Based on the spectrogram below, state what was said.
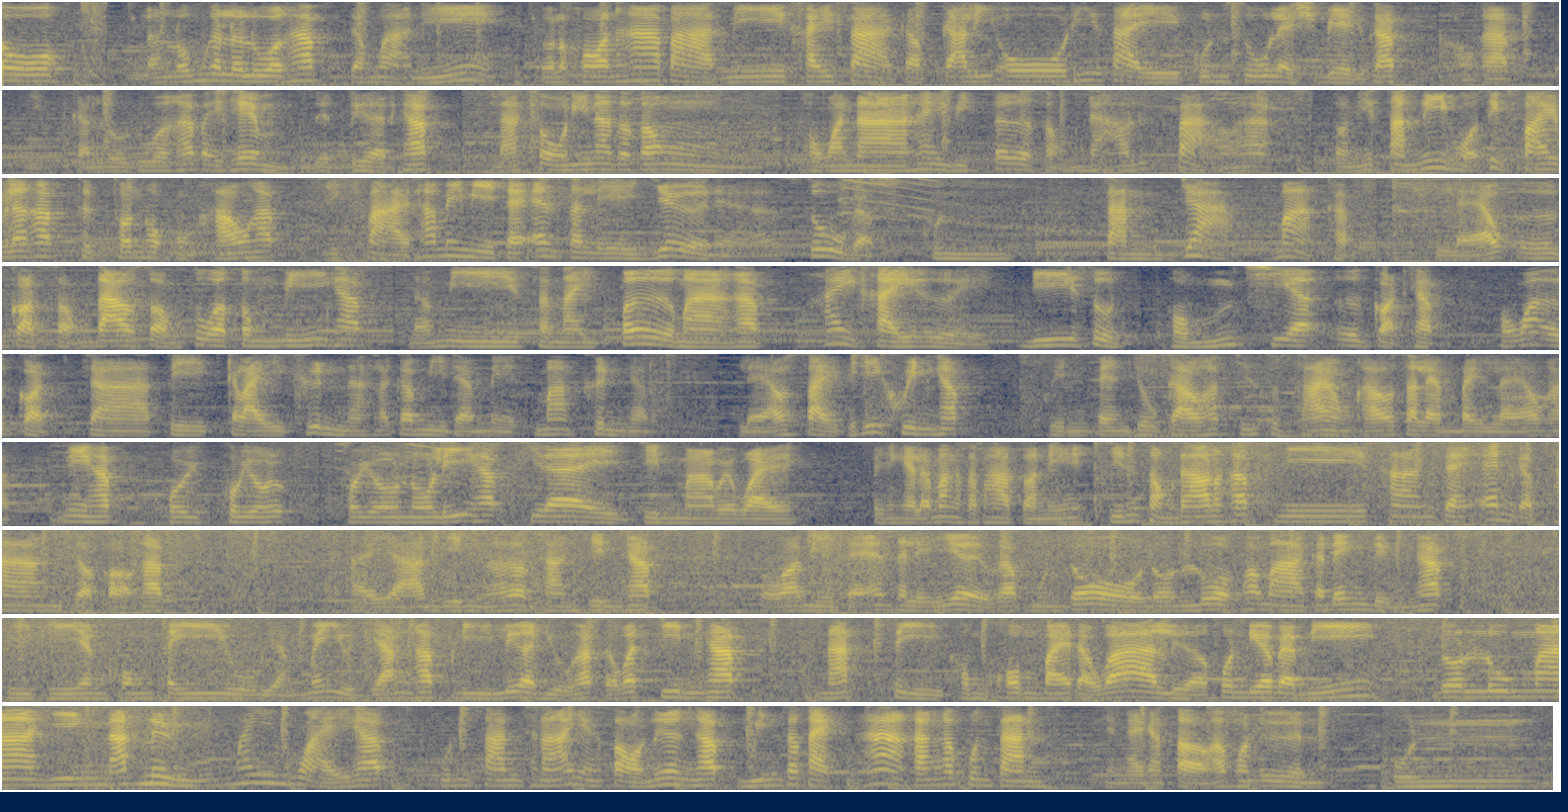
แล้วล้มกันรัวๆครับ จังหวะนี้ตัวละคร 5 บาทมีไคซ่ากับกาลิโอที่ใส่กุนซูเลชเบดอยู่ครับเอาครับ กันรัวๆครับไอเทมเดือดๆครับดักโซนี่น่าจะต้องภาวนาให้วิกเตอร์2ดาวหรือเปล่าฮะ ตอนนี้ซันนี่หัวติดไฟไปแล้วครับ ถึกทน 6 ของเขาครับ อีกฝ่ายถ้าไม่มีใจแอนสเลเยอร์เนี่ย สู้กับคุณซันยากมากครับ แล้วเออกอด2ดาว 2 ตัวตรงนี้ครับ แล้วมีสไนเปอร์มาครับ ให้ใครเอ่ย ดีสุดผมเชียร์เออกอดครับ เพราะว่าเออกอดจะตีไกลขึ้นนะ แล้วก็มีดาเมจมากขึ้นครับ แล้วใส่ไปที่ควินครับ ควินเป็นจูเกาครับชิ้นสุดท้ายของเขาสแลมไปแล้วครับ นี่ครับโคโยโคโยโนริครับที่ได้จินมาไวๆเป็นยังไงแล้วบ้างสภาพตอนนี้ จิน2ดาวแล้วครับ มีทางใจแอนกับทางเจาะกาะครับพยายามยิงอยู่ครับทางจินครับเพราะว่ามีแต่แอนเซเลเยอร์อยู่ครับมุนโดโดนลวกเข้ามากระเด้งดึงครับพีพียังคงตีอยู่อย่างไม่หยุดยั้งครับดีเลือดอยู่ครับ แต่ว่าจินครับ นัด 4 คมๆ ไปแต่ว่าเหลือคนเดียวแบบนี้ โดนลุมมายิงนัดหนึ่งไม่ไหวครับ คุณซันชนะอย่างต่อเนื่องครับ วินสแต็ก5ครั้งครับคุณซันยังไงกันต่อครับคนอื่น คุณ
